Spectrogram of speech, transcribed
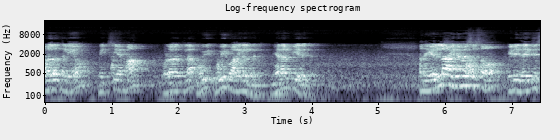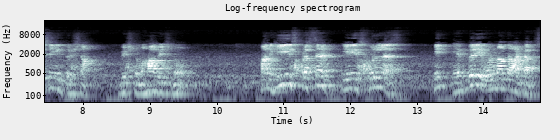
உலகத்திலையும் நிச்சயமா உலகத்துல உயிர் உயிர்வாளிகள் இருக்கு. நிரம்பி இருக்கு. அந்த எல்லா யூனிவர்சஸும் it is existing in Krishna Vishnu Mahavishnu and he is present in his fullness in every one of the atoms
